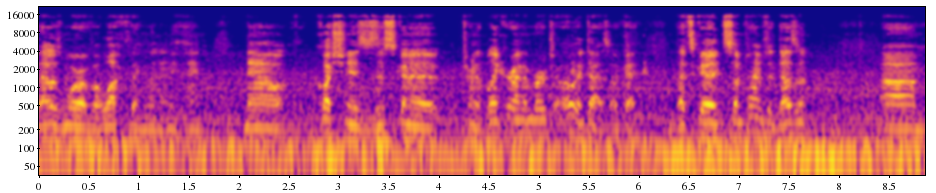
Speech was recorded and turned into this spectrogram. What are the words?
that was more of a luck thing than anything. Now, question is, is this gonna turn the blinker on and merge? Oh, it does. Okay, that's good. Sometimes it doesn't, um,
